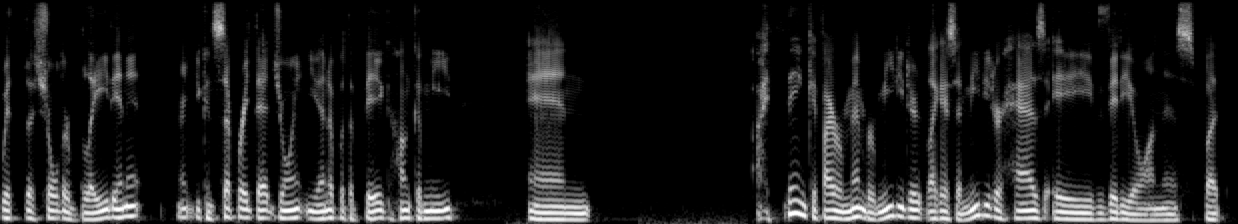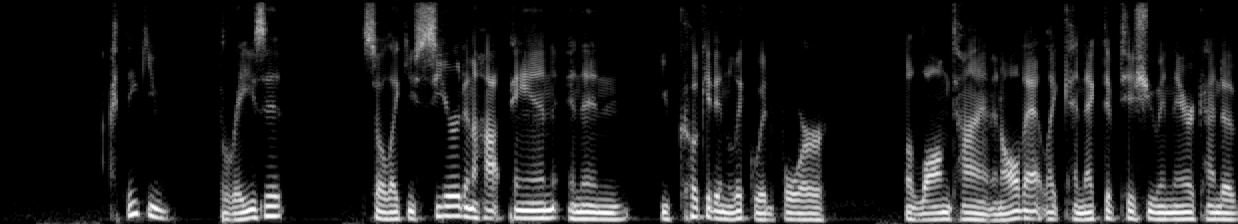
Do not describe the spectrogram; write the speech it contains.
with the shoulder blade in it, right? You can separate that joint, and you end up with a big hunk of meat. And I think if I remember, MeatEater, like I said, MeatEater has a video on this, but I think you braise it. So like you sear it in a hot pan and then you cook it in liquid for a long time and all that like connective tissue in there kind of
